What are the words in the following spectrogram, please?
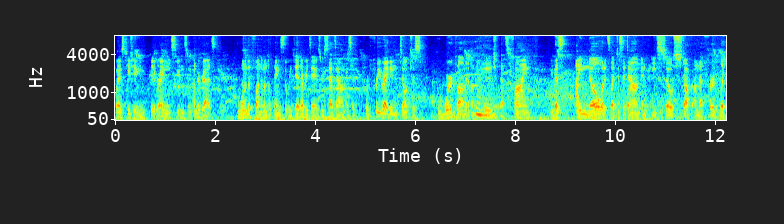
When I was teaching creative writing students and undergrads, one of the fundamental things that we did every day is we sat down. I said, for free writing, don't just word vomit on the Mm-hmm. page. That's fine because I know what it's like to sit down and be so stuck on that first, like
